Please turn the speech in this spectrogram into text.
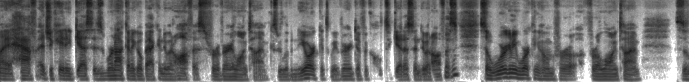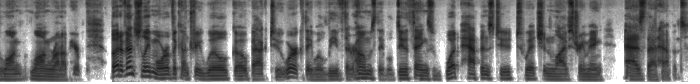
my half educated guess is we're not going to go back into an office for a very long time because we live in New York. It's going to be very difficult to get us into an office. Mm-hmm. So we're going to be working home for, for a long time. This is a long, long run up here. But eventually, more of the country will go back to work. They will leave their homes. They will do things. What happens to Twitch and live streaming as that happens?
